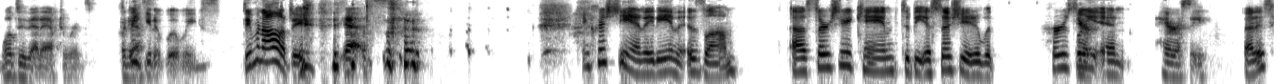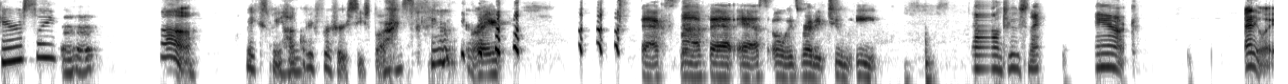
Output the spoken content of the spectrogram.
We'll do that afterwards. But Speaking of movies, demonology. yes, yes. In Christianity and Islam, uh, surgery came to be associated with Hersley Here. and heresy. that is heresy. Mhm. Huh. Makes me hungry for Hershey's bars. Right. Backs My fat ass always ready to eat. Down to snack. Anyway,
